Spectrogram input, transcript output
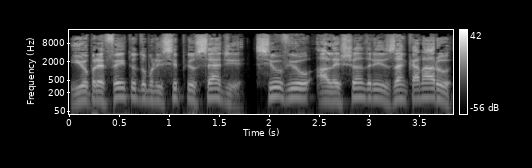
e o prefeito do município sede, Silvio Alexandre Zancanaro,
